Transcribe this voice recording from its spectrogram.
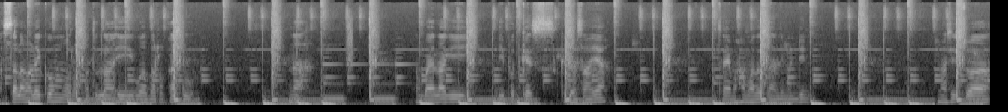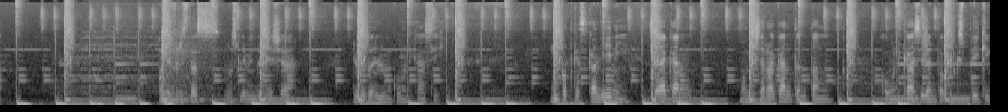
Assalamualaikum warahmatullahi wabarakatuh. Nah Kembali lagi di podcast kedua saya. Saya Muhammad Hasan Alimuddin Mahasiswa Universitas Muslim Indonesia Jurusan Ilmu Komunikasi. Di podcast kali ini Saya akan membicarakan tentang komunikasi dan public speaking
